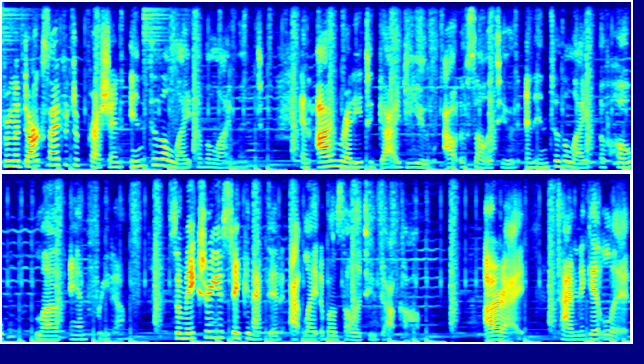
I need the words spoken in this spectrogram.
from the dark side of depression into the light of alignment. And I'm ready to guide you out of solitude and into the light of hope, love, and freedom. So make sure you stay connected at lightabovesolitude.com. All right, time to get lit.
